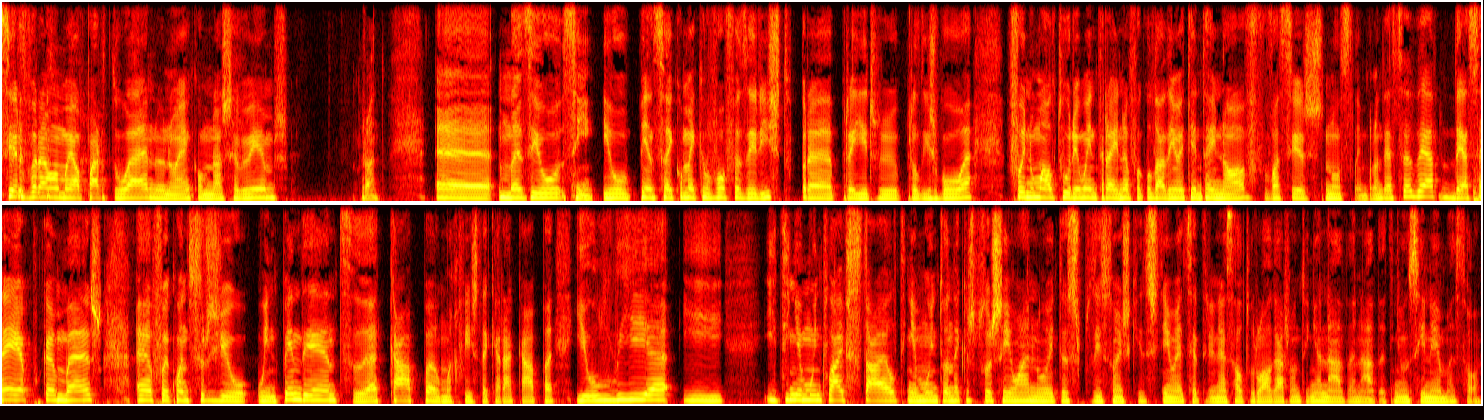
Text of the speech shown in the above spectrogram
ser verão a maior parte do ano, não é? Como nós sabemos. Pronto. Uh, mas eu, sim, eu pensei como é que eu vou fazer isto para, para ir para Lisboa. Foi numa altura, eu entrei na faculdade em 89, vocês não se lembram dessa, dessa época, mas uh, foi quando surgiu o Independente, a capa, uma revista que era a capa, e eu lia e, e tinha muito lifestyle, tinha muito onde é que as pessoas saíam à noite, as exposições que existiam, etc. E nessa altura o Algarve não tinha nada, nada, tinha um cinema só.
